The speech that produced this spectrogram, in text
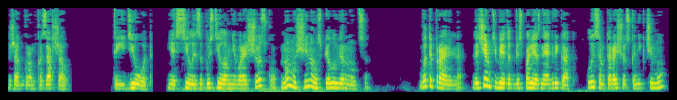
Жак громко заржал. Ты идиот. Я с силой запустила в него расческу, но мужчина успел увернуться. Вот и правильно. Зачем тебе этот бесполезный агрегат? Лысым-то расческа ни к чему.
